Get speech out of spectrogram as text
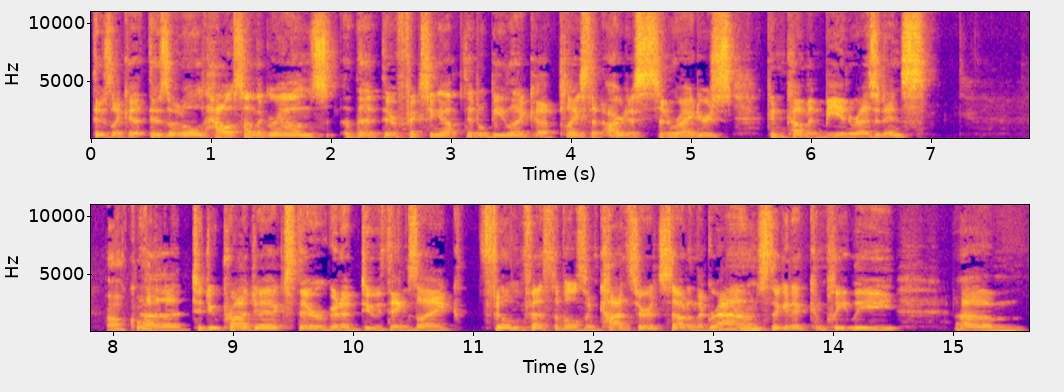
There's like a there's an old house on the grounds that they're fixing up that'll be like a place that artists and writers can come and be in residence. Oh, cool. Uh, to do projects. They're going to do things like film festivals and concerts out on the grounds. They're going to completely um,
